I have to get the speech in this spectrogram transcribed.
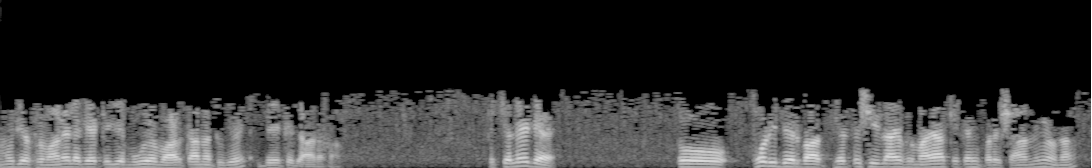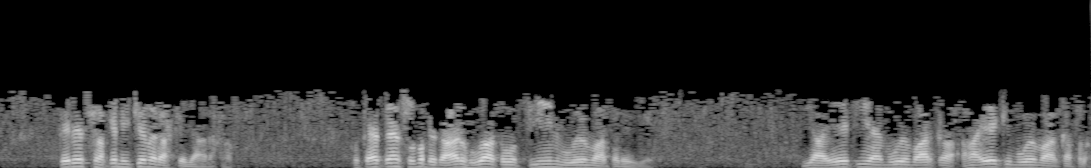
مجھے فرمانے لگے کہ یہ منہ وارکا میں تجھے دے کے جا رہا۔ تو چلے گئے۔ تو تھوڑی دیر بعد پھر تشریف لائے، فرمایا کہ کہیں پریشان نہیں ہونا، تیرے سر کے نیچے میں رکھ کے جا رہا۔ ہوں تو کہتے ہیں صبح بیدار ہوا تو وہ تین منہ مار پڑے گئے یا ایک ہی ہے منہ مار کا ہاں ایک ہی منہ مار کا پڑا۔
